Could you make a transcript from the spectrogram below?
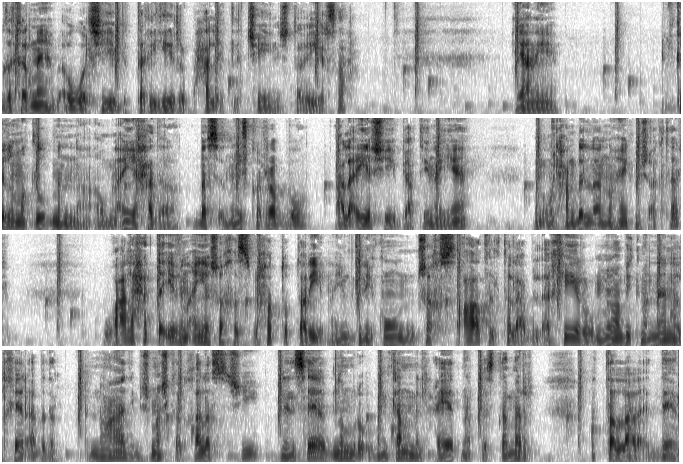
ذكرناه بأول شيء بالتغيير بحلقة ال change تغيير صح؟ يعني كل المطلوب منا أو من أي حدا بس إنه يشكر ربه على أي شيء بيعطينا إياه بنقول الحمد لله إنه هيك مش أكتر. وعلى حتى ايفن أي شخص بحطه بطريقنا يمكن يكون شخص عاطل طلع بالأخير وما بيتمنى لنا الخير ابدا. إنه عادي مش مشكل خلص شيء. بننساه بنمرق وبنكمل حياتنا بتستمر بتطلع لقدام.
